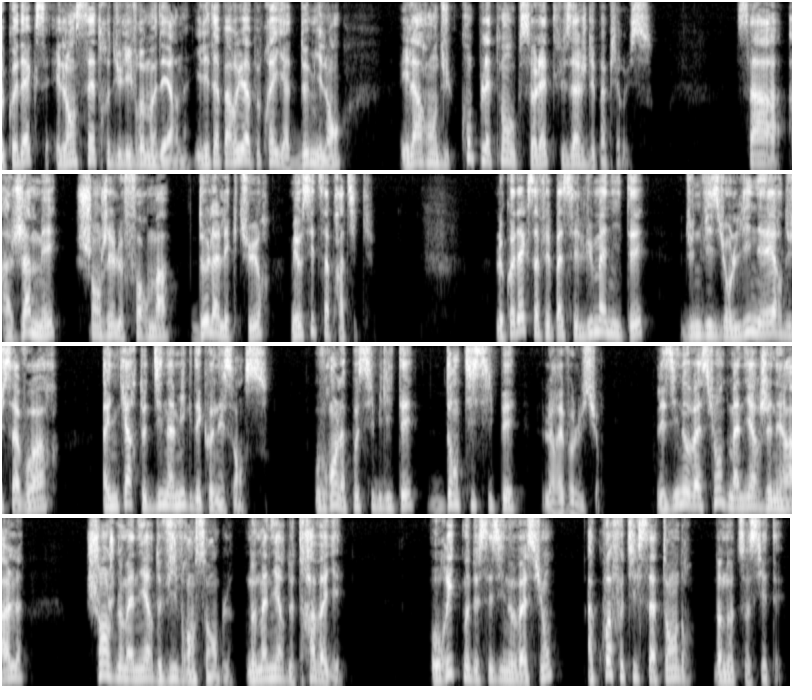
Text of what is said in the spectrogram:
Le codex est l'ancêtre du livre moderne. Il est apparu à peu près il y a 2000 ans et il a rendu complètement obsolète l'usage des papyrus. Ça a jamais changé le format de la lecture, mais aussi de sa pratique. Le codex a fait passer l'humanité d'une vision linéaire du savoir à une carte dynamique des connaissances, ouvrant la possibilité d'anticiper leur évolution. Les innovations, de manière générale, changent nos manières de vivre ensemble, nos manières de travailler. Au rythme de ces innovations, à quoi faut-il s'attendre dans notre société?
